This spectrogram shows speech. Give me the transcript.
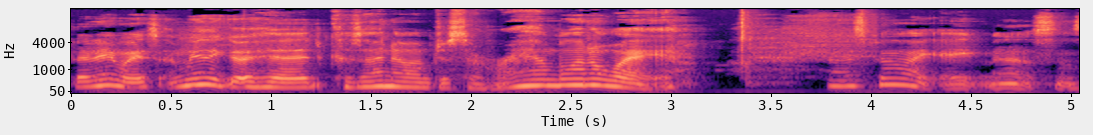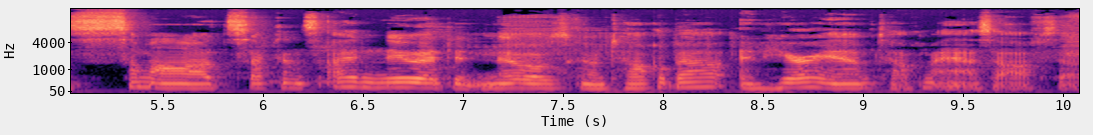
But anyways, I'm going to go ahead because I know I'm just rambling away. And it's been like eight minutes and some odd seconds. I knew I didn't know I was going to talk about, and here I am talking my ass off. So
